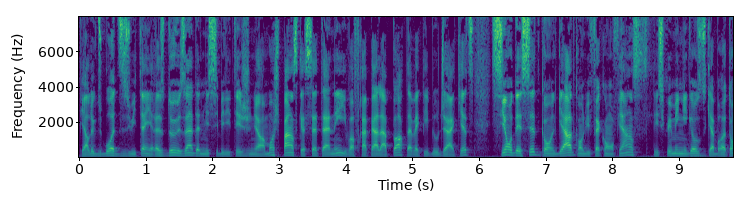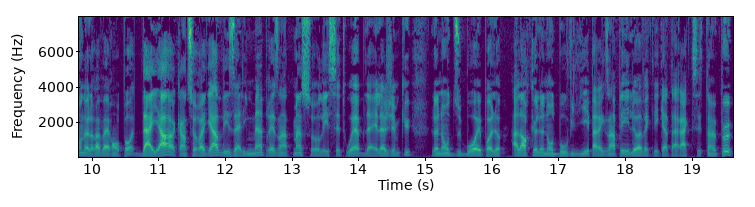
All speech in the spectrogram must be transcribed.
Pierre-Luc Dubois, 18 ans. Il reste deux ans d'admissibilité junior. Moi, je pense que cette année, il va frapper à la porte avec les Blue Jackets. Si on décide qu'on le garde, qu'on lui fait confiance, les Screaming Eagles du Cabreton ne le reverront pas. D'ailleurs, quand tu regardes les alignements présentement sur les sites web de la LHGMQ, le nom de Dubois est pas là. Alors que le nom de Beauvillier, par exemple, est là avec les cataractes. C'est un peu,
